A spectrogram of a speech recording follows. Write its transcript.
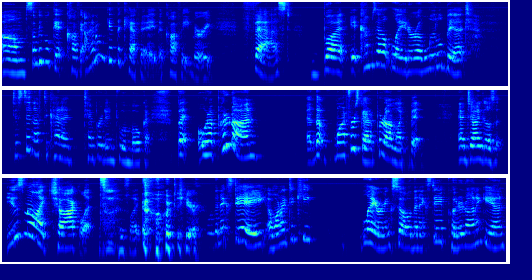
Um, some people get coffee. I don't get the cafe, the coffee very fast, but it comes out later a little bit just enough to kind of temper it into a mocha. But when I put it on, uh, when I first got it, I put it on like the bed. And John goes, you smell like chocolate. So I was like, oh dear. Well, the next day, I wanted to keep layering, so the next day, put it on again.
